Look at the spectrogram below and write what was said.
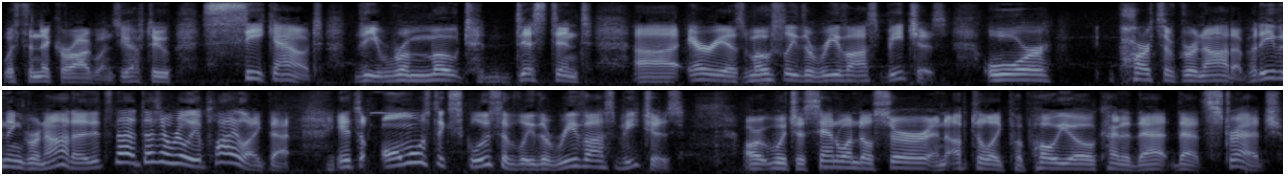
with the Nicaraguans. You have to seek out the remote, distant uh, areas, mostly the Rivas beaches, or parts of Granada. But even in Granada, it's not, it doesn't really apply like that. It's almost exclusively the Rivas beaches, or, which is San Juan del Sur and up to like Popoyo, kind of that, that stretch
